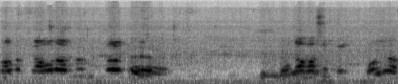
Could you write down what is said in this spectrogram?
Oğlum yavrum dur. Yola basın. Oyna.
